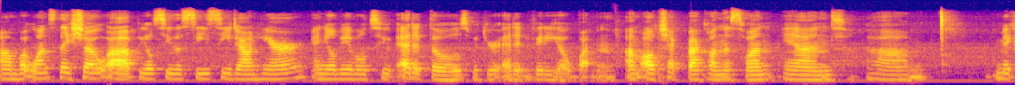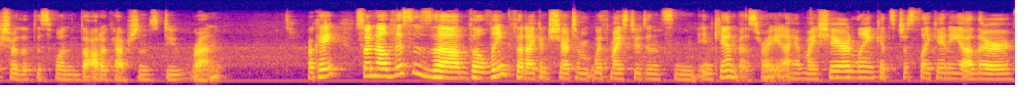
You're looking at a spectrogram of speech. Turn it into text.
Um, but once they show up, you'll see the CC down here and you'll be able to edit those with your edit video button. Um, I'll check back on this one and um, make sure that this one, the auto captions do run. Okay, so now this is uh, the link that I can share to, with my students in, in Canvas, right? I have my shared link. It's just like any other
